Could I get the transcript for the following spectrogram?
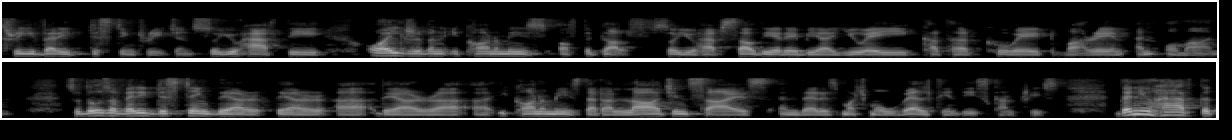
three very distinct regions. So you have the oil-driven economies of the Gulf. So you have Saudi Arabia, UAE, Qatar, Kuwait, Bahrain, and Oman. So those are very distinct. They are they are uh, they are uh, uh, economies that are large in size, and there is much more wealth in these countries. Then you have the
